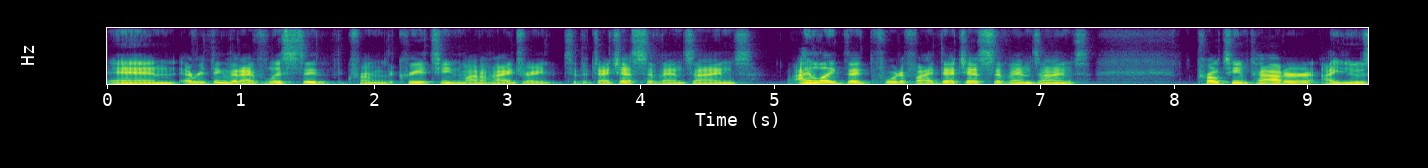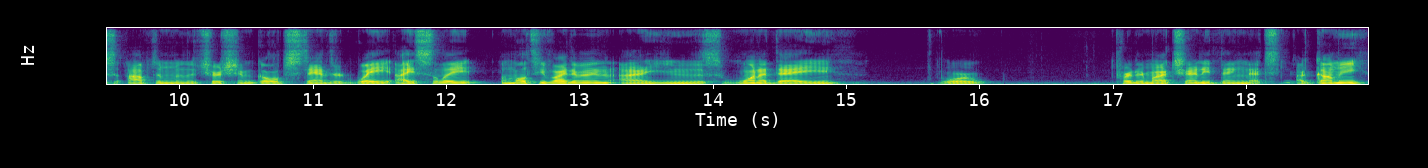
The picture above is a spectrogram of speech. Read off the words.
and everything that I've listed from the creatine monohydrate to the digestive enzymes, I like the fortified digestive enzymes. Protein powder, I use Optimum Nutrition Gold Standard Whey Isolate. A multivitamin, I use one a day or pretty much anything that's a gummy.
